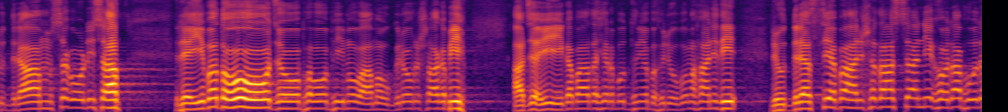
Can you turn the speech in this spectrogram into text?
രുദ്രാംശകോടിശ. രൈവതോജോ ഭവോ ഭീമോ വാമ ഉഗ്രോ വൃഷാകപി അജൈകപാദഹിർബുദ്ധിന്യോ ബഹുരൂപമഹാനിധി. രുദ്രസ്യ പാരിഷദാശ്ചാന്യ ഘോരാഭൂത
